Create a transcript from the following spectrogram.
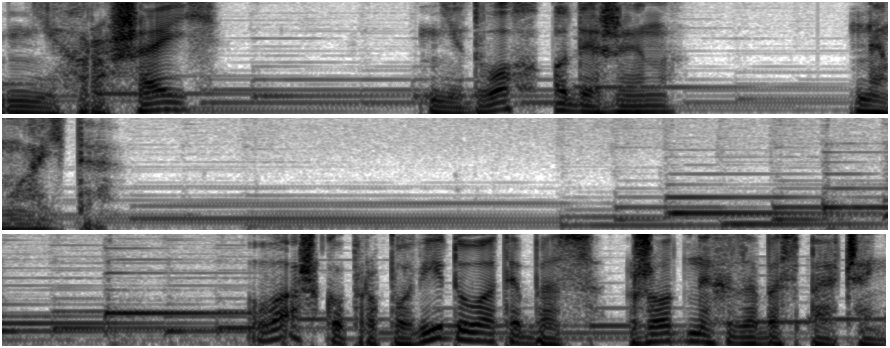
ні грошей, ні двох одежин не майте. Важко проповідувати без жодних забезпечень.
